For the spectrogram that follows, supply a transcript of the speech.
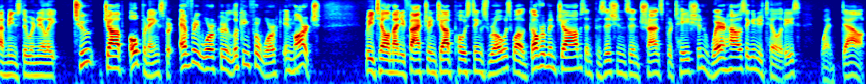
That means there were nearly two job openings for every worker looking for work in March. Retail and manufacturing job postings rose while government jobs and positions in transportation, warehousing, and utilities went down.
